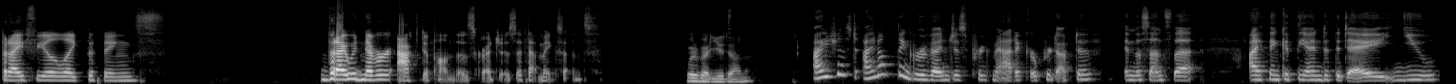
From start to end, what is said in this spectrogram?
but I feel like the things. But I would never act upon those grudges, if that makes sense. What about you, Donna? I just I don't think revenge is pragmatic or productive in the sense that I think at the end of the day, you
